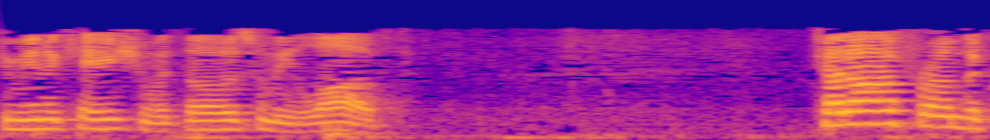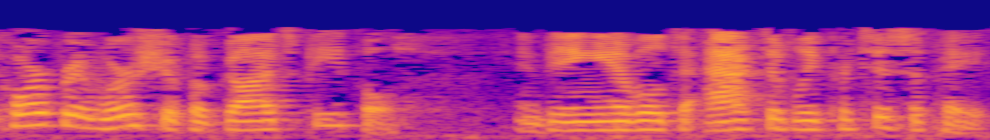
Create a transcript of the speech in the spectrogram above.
communication with those whom he loved. Cut off from the corporate worship of God's people and being able to actively participate.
